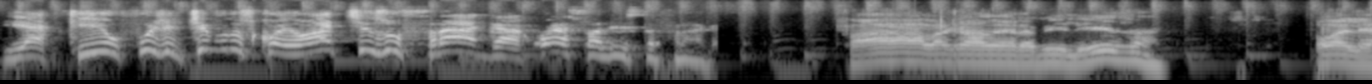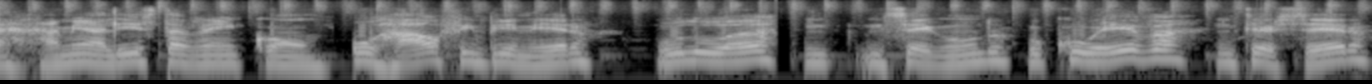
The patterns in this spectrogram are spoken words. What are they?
E aqui o fugitivo dos coiotes, o Fraga. Qual é a sua lista, Fraga? Fala galera, beleza? Olha, a minha lista vem com o Ralph em primeiro, o Luan em, em, segundo, o Cueva em terceiro,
